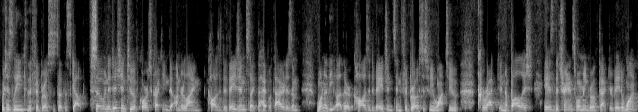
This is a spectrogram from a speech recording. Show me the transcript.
which is leading to the fibrosis of the scalp. So in addition to, of course, correcting the underlying causative agents like the hypothyroidism, one of the other causative agents in fibrosis we want to correct and abolish is the transforming growth factor beta 1.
